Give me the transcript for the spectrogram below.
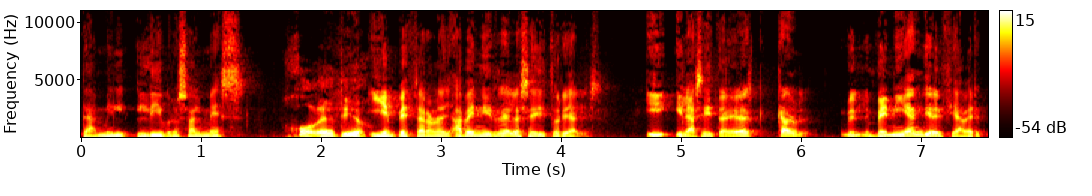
70.000 libros al mes. Joder, tío. Y empezaron a- venirle las editoriales. Y, y las editoriales, claro, venían y yo decía, a ver,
